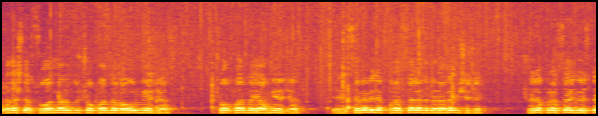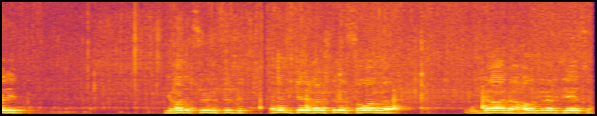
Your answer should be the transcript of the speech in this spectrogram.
Arkadaşlar soğanlarımızı çok fazla kavurmayacağız. Çok fazla yakmayacağız. Ee, sebebi de pırasayla da beraber pişecek. Şöyle pırasayı göstereyim. Yıkadık suyunu süzdük. Hemen bir kere karıştırıyoruz soğanla, yağına, havucuna bir değsin.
